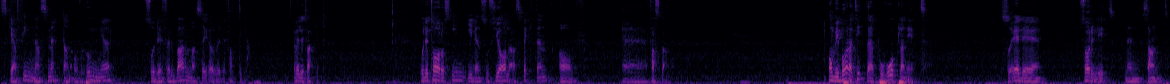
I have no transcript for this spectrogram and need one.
ska finna smärtan av hunger så det förbarmar sig över det fattiga. Väldigt vackert. Och det tar oss in i den sociala aspekten av eh, fastan. Om vi bara tittar på vår planet så är det sorgligt men sant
